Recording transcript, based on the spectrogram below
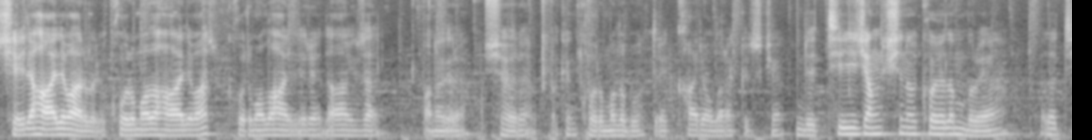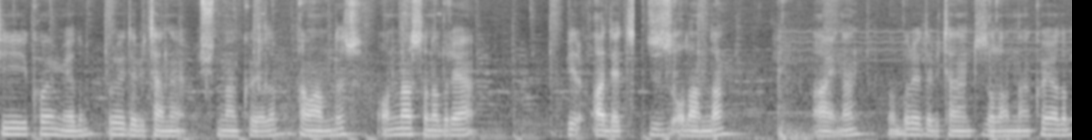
şeyli hali var böyle. Korumalı hali var. Korumalı halleri daha güzel bana göre. Şöyle bakın korumalı bu. Direkt kare olarak gözüküyor. Şimdi T-Junction'ı koyalım buraya. Ya da T'yi koymayalım. Buraya da bir tane şundan koyalım. Tamamdır. Ondan sonra buraya bir adet düz olandan aynen. Buraya da bir tane düz olandan koyalım.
